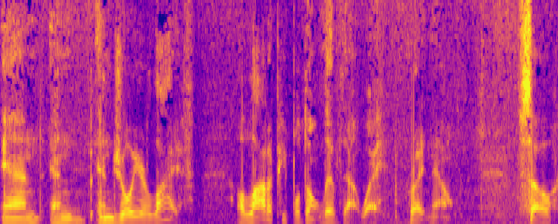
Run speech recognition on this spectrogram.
and and enjoy your life. A lot of people don't live that way right now. So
